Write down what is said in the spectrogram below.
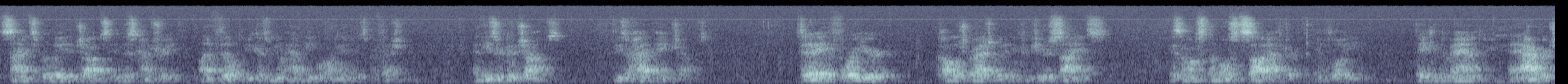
science related jobs in this country unfilled because we don't have people going into this profession. And these are good jobs. These are high paying jobs. Today, a four-year college graduate in computer science is amongst the most sought after employee. They can demand an average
